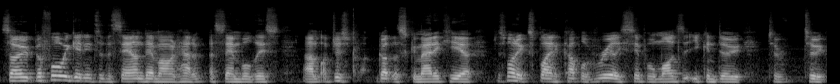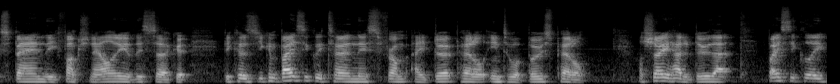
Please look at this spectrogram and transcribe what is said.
So before we get into the sound demo and how to assemble this, um, I've just got the schematic here. Just want to explain a couple of really simple mods that you can do to, to expand the functionality of this circuit because you can basically turn this from a dirt pedal into a boost pedal. I'll show you how to do that. Basically,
